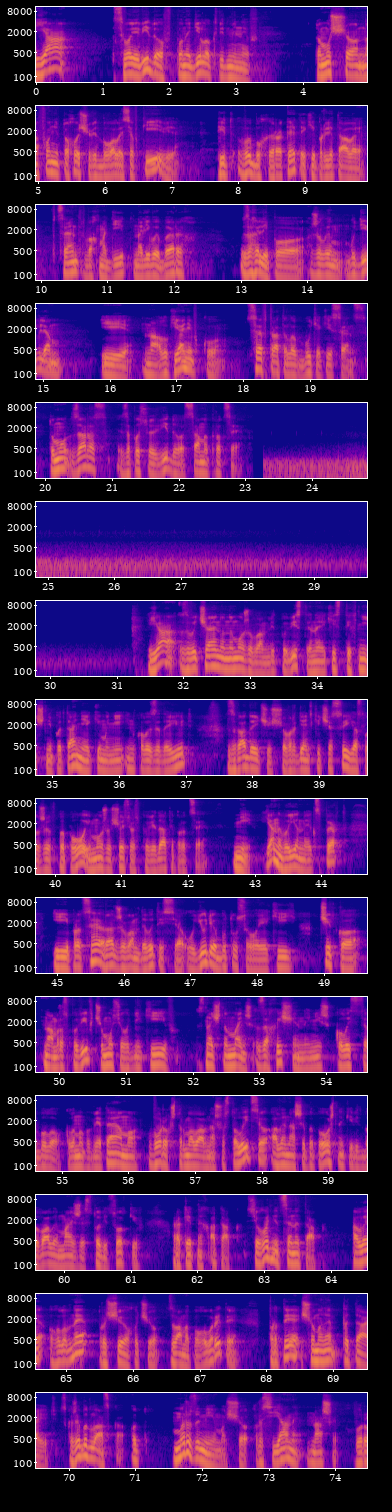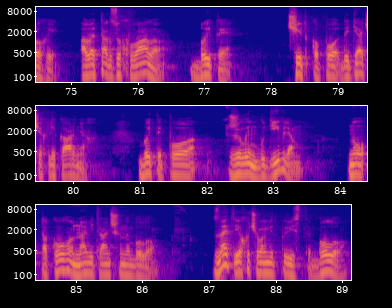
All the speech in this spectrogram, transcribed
Я своє відео в понеділок відмінив, тому що на фоні того, що відбувалося в Києві, під вибухи ракет, які прилітали в центр, в Ахмадіт, на лівий берег, взагалі по жилим будівлям і на Лук'янівку, це втратило будь-який сенс. Тому зараз записую відео саме про це. Я, звичайно, не можу вам відповісти на якісь технічні питання, які мені інколи задають, згадуючи, що в радянські часи я служив в ППО і можу щось розповідати про це. Ні, я не воєнний експерт, і про це раджу вам дивитися у Юрія Бутусова, який чітко нам розповів, чому сьогодні Київ значно менш захищений, ніж колись це було. Коли ми пам'ятаємо, ворог штурмував нашу столицю, але наші ППОшники відбивали майже 100% ракетних атак. Сьогодні це не так. Але головне, про що я хочу з вами поговорити, про те, що мене питають. Скажи, будь ласка, от ми розуміємо, що росіяни наші вороги, але так зухвало бити чітко по дитячих лікарнях, бити по жилим будівлям, ну такого навіть раніше не було. Знаєте, я хочу вам відповісти: було.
